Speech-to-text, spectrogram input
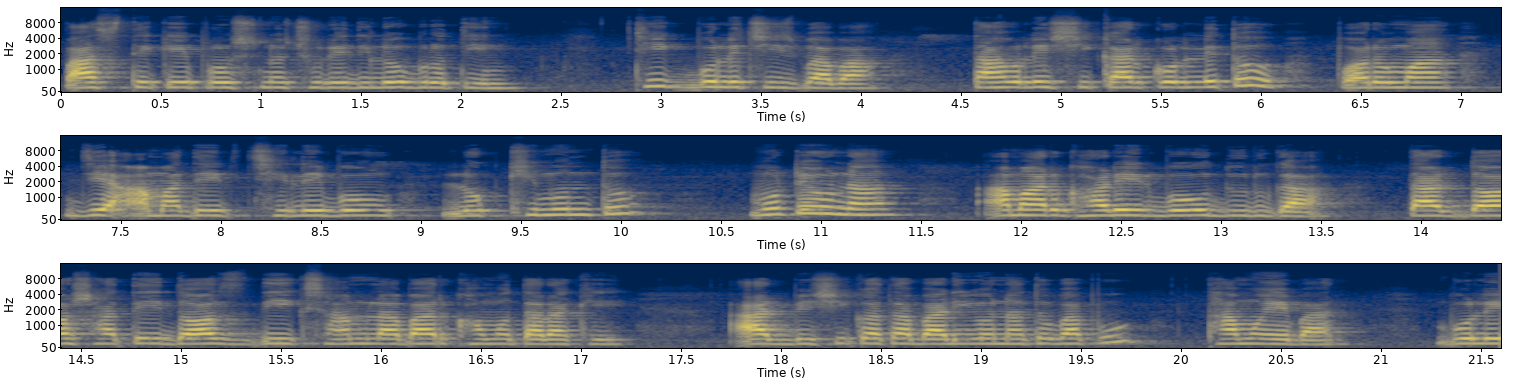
পাশ থেকে প্রশ্ন ছুড়ে দিল ব্রতিন। ঠিক বলেছিস বাবা। তাহলে স্বীকার করলে তো পরমা যে আমাদের ছেলে বউ লক্ষ্মীমন্ত? মোটেও না, আমার ঘরের বউ দুর্গা, তার দশ হাতে দশ দিক সামলাবার ক্ষমতা রাখে। আর বেশি কথা বাড়িও না তো বাপু, থামো এবার। বলে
